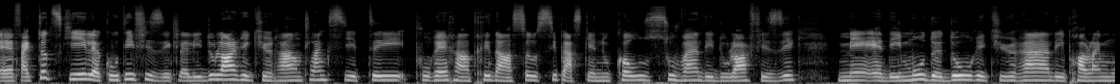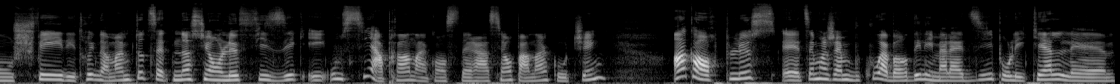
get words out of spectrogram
Euh, fait que tout ce qui est le côté physique, les douleurs récurrentes, l'anxiété pourrait rentrer dans ça aussi parce qu'elle nous cause souvent des douleurs physiques, mais des maux de dos récurrents, des problèmes aux chevilles, des trucs de même, toute cette notion-là physique est aussi à prendre en considération pendant un coaching. Encore plus, euh, tu sais, moi j'aime beaucoup aborder les maladies pour lesquelles euh,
